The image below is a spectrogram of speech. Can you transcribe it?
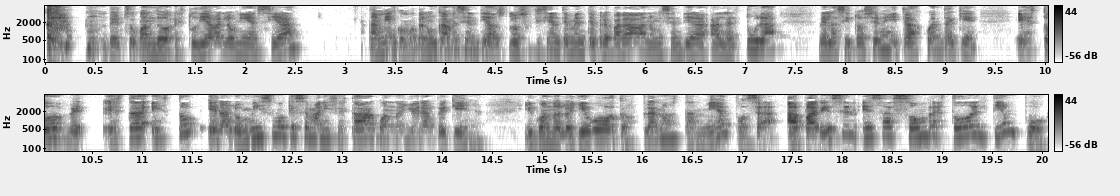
De hecho, cuando estudiaba en la universidad, también como que nunca me sentía lo suficientemente preparada, no me sentía a la altura de las situaciones y te das cuenta que esto, esta, esto era lo mismo que se manifestaba cuando yo era pequeña. Y cuando lo llevo a otros planos también, pues, o sea, aparecen esas sombras todo el tiempo.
